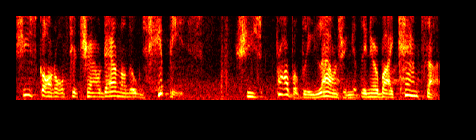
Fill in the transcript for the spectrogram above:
She's gone off to chow down on those hippies. She's probably lounging at the nearby campsite.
